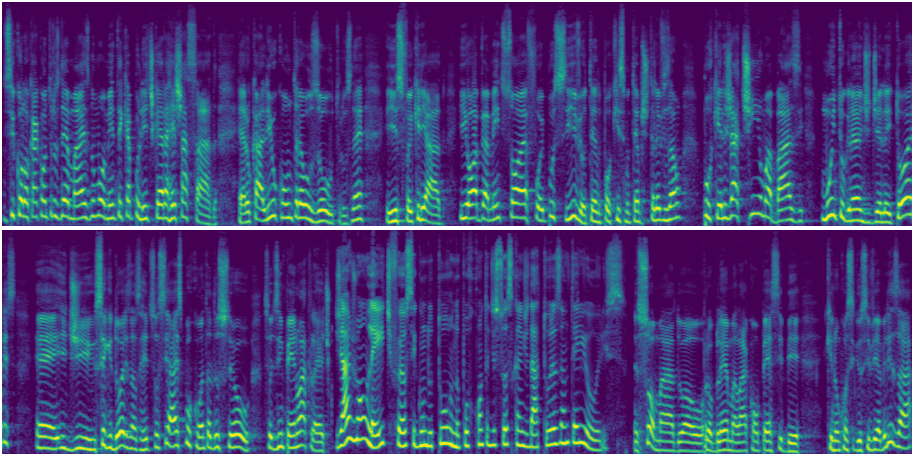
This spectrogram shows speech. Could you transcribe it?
de se colocar contra os demais no momento em que a política era rechaçada. Era o Calil contra os outros, né? E isso foi criado. E, obviamente, só foi possível, tendo pouquíssimo tempo de televisão, porque ele já tinha uma base muito grande de eleitores é, e de seguidores nas redes sociais por conta do seu, seu desempenho no Atlético. Já João Leite foi ao segundo turno por conta de suas candidaturas anteriores. Somado ao problema lá com o PSB, que não conseguiu se viabilizar,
